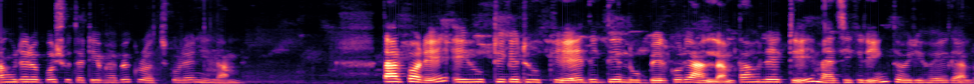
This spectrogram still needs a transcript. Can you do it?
আঙুলের ওপর সুতাটি এভাবে ক্রচ করে নিলাম। তারপরে এই হুকটিকে ঢুকিয়ে এদিক দিয়ে লুপ বের করে আনলাম। তাহলে একটি ম্যাজিক রিং তৈরি হয়ে গেল।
